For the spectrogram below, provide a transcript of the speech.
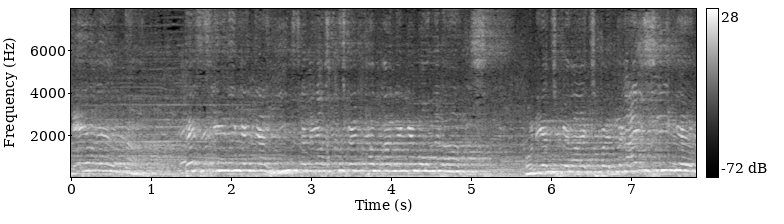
Ehren desjenigen, der hier sein erstes Weltcuprennen gewonnen hat und jetzt bereits bei drei Siegen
